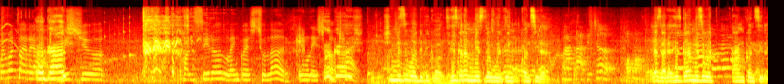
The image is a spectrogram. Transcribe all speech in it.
ไม่มั่นใจเลยอะ Oh gosh. Which you consider language to learn English Oh or Thai gosh. She missed the word difficult. He's gonna miss the word in consider. มาค่ะทิเชอร์ That's that. He's gonna miss the word and consider.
